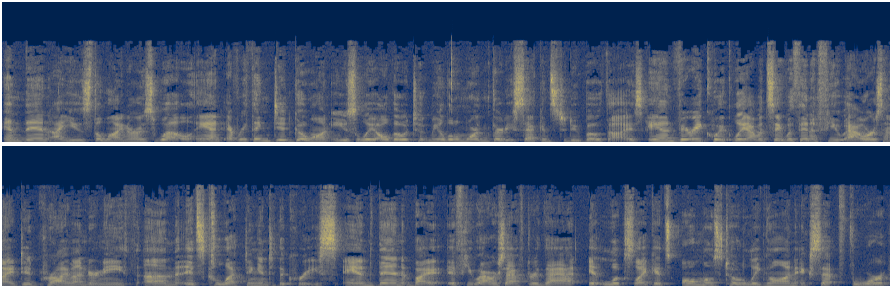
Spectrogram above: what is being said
And then I used the liner as well. And everything did go on easily, although it took me a little more than 30 seconds to do both eyes. And very quickly, I would say within a few hours, and I did prime underneath, um, it's collecting into the crease. And then by a few hours after that, it looks like it's almost totally gone except for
